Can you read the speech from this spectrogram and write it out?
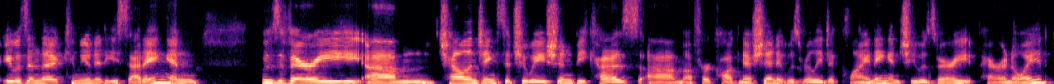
it was in the community setting and it was a very um, challenging situation because um, of her cognition. It was really declining and she was very paranoid.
